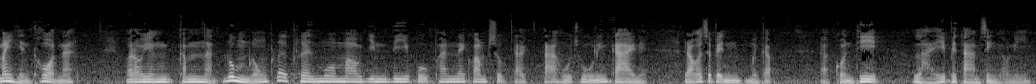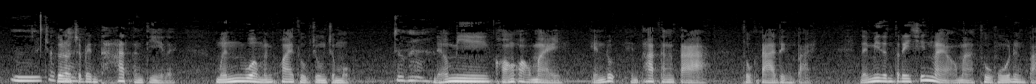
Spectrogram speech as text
ไม่เห็นโทษนะ เรายังกำหนัดลุ่มหลงเพลิดเพลินมัวเมายินดีผูกพันในความสุขจากตาหูจมูกลิ้นกายเนี่ย เราก็จะเป็นเหมือนกับเอ่อคนที่ไหลไปตามสิ่งเหล่านี้อืมเจ้าคือเราค่ะจะเป็นทาสทันทีเลย เหมือนวัวเหมือนควายถูกจูงจมูกเจ้าค่ะเดี๋ยวมีของออกใหม่เห็นรูปเห็นภาพทางตา ถูกตาดึงไป เดี๋ยวมีดนตรีชิ้นใหม่ออกมา ถูกหูดึงไป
